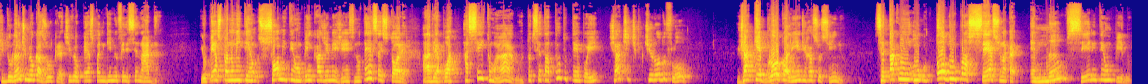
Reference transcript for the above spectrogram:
que durante o meu casulo criativo eu peço para ninguém me oferecer nada. Eu peço para não me só me interromper em caso de emergência. Não tem essa história. Abre a porta, aceita uma água. Tô, você está tanto tempo aí, já te, tirou do flow. Já quebrou tua linha de raciocínio. Você está com um, um, todo um processo na é não ser interrompido.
